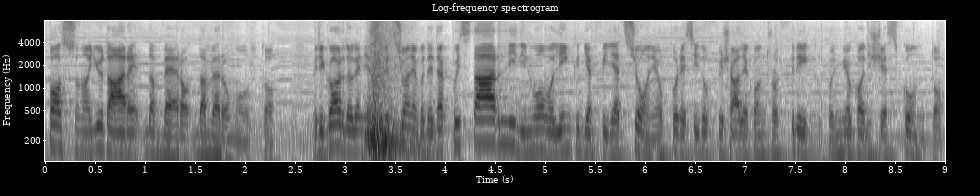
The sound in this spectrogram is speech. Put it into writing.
Possono aiutare davvero davvero molto vi ricordo che in descrizione potete acquistarli, di nuovo link di affiliazione oppure sito ufficiale Control Freak col mio codice sconto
